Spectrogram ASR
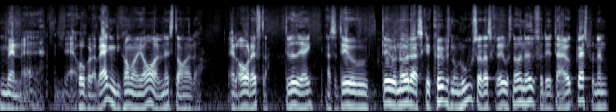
men øh, jeg håber da hverken de kommer i år eller næste år, eller, eller året efter. Det ved jeg ikke. Altså, det er, jo, det er jo noget, der skal købes nogle huse, og der skal rives noget ned, for det, der er jo ikke plads på den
